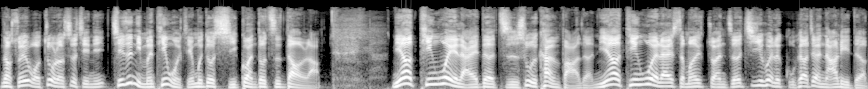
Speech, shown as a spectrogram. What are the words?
那所以我做的事情，你其实你们听我节目都习惯都知道了。你要听未来的指数看法的，你要听未来什么转折机会的股票在哪里的，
